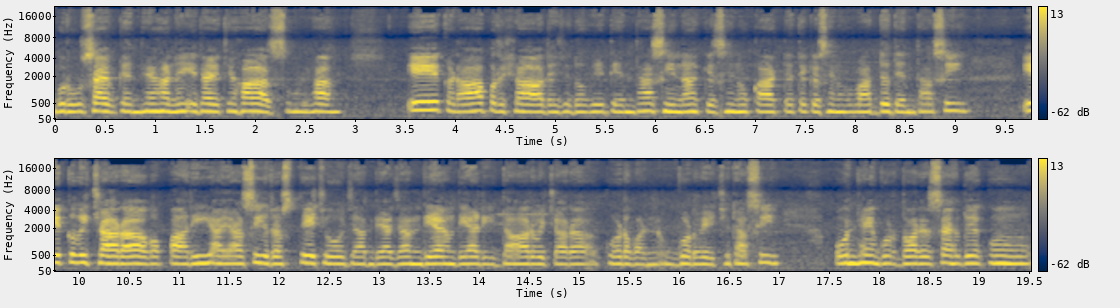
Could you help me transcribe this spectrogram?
ਗੁਰੂ ਸਾਹਿਬ ਕਹਿੰਦੇ ਹਨ, ਇਹਦਾ ਇਤਿਹਾਸ ਸੁਣ ਲਾ। ਇਹ ਕੜਾ ਪ੍ਰਸ਼ਾਦ ਜਦੋਂ ਵੀ ਦਿੰਦਾ ਸੀ ਨਾ, ਕਿਸੇ ਨੂੰ ਘੱਟ ਤੇ ਕਿਸੇ ਨੂੰ ਵੱਧ ਦਿੰਦਾ ਸੀ। ਇੱਕ ਵਿਚਾਰਾ ਵਪਾਰੀ ਆਇਆ ਸੀ, ਰਸਤੇ 'ਚੋਂ ਜਾਂਦਿਆਂ ਜਾਂਦਿਆਂ ਦਿਹਾੜੀਦਾਰ ਵਿਚਾਰਾ ਗੁੜ ਵੰਡ, ਗੁੜ ਵੇਚਦਾ ਸੀ। ਉਹਨੇ ਗੁਰਦੁਆਰੇ ਸਾਹਿਬ ਦੇ ਅੱਗੋਂ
